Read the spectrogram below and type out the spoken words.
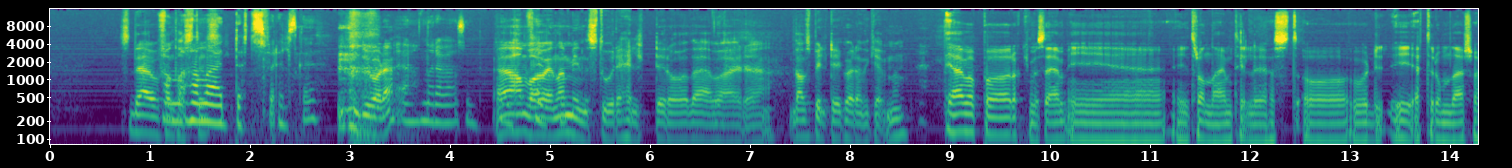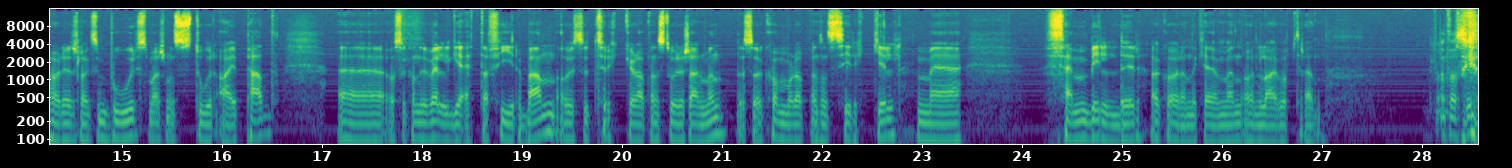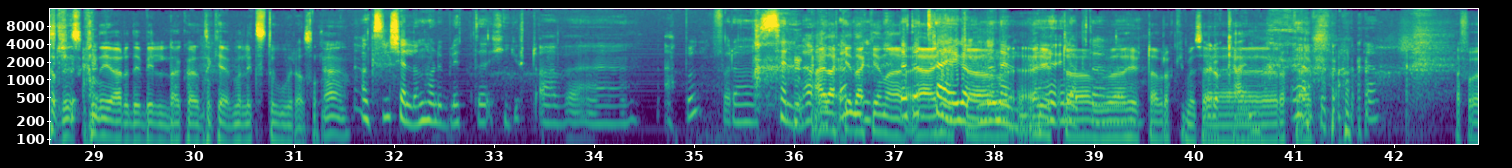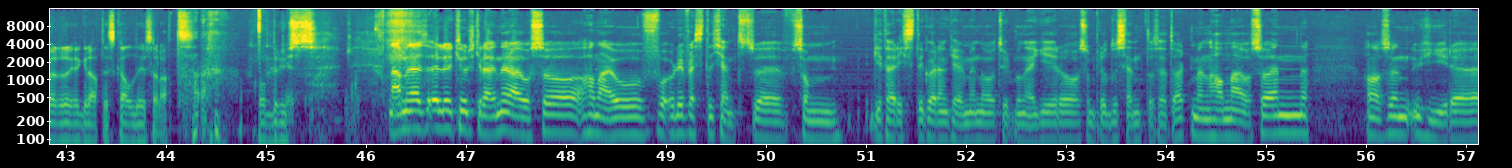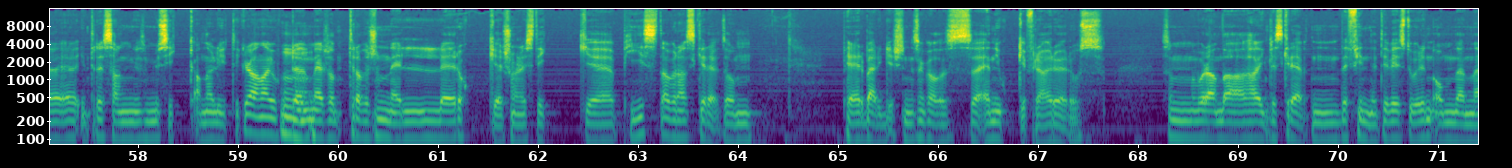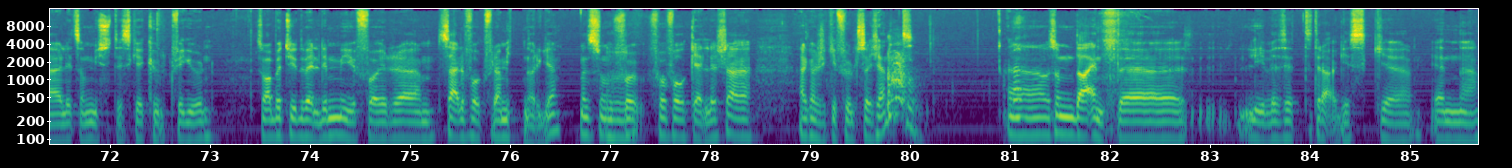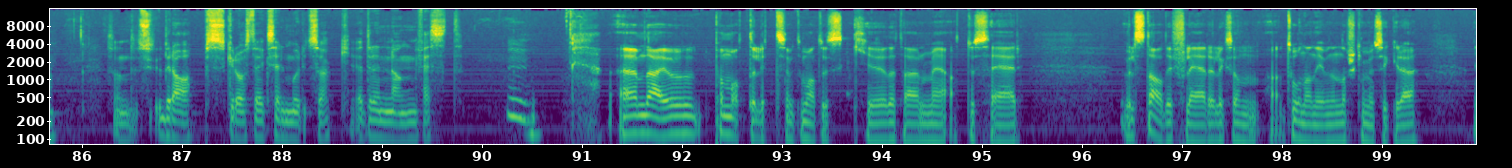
Så det er jo fantastisk. han var jeg dødsforelska i. Du var det? Ja, når jeg var sånn Ja, han var jo en av mine store helter og da, var, eh, da han spilte i Kåre Kevin. Jeg var på rockemuseum i, i Trondheim tidligere i høst, og hvor de, i et rom der så har de et slags bord som er som en stor iPad. Uh, og så kan du velge ett av fire band, og hvis du trykker da på den store skjermen, så kommer det opp en sånn sirkel med fem bilder av Kåre Caveman og en live-opptreden. Så kan, du, Fantastisk. kan du gjøre de bildene av Kåre Caveman litt store og sånn. Ja, ja. Aksel Kielland, har du blitt eh, hyrt av eh, Apple for å selge Nei, det er ikke, det er ikke nei, Dette er tredje gangen du nevner er det hyrt av, av- hyrt av rockemuseet Rockheim. Rockheim. Ja. Jeg får gratis skalldyrsalat og brus. Nei, men jeg, eller Knut Schreiner er jo også Han er jo for de fleste kjent eh, som gitarist i Karin Kevin og Turboneger og som produsent også etter hvert, men han er også en han er også en uhyre interessant liksom, musikkanalytiker. Han har gjort Mm. en mer sånn tradisjonell rockejournalistikk-piece, da, hvor han har skrevet om Per Bergersen, som kalles eh, En jokke fra Røros. Som, hvor han da har egentlig skrevet den definitive historien om denne litt sånn mystiske kultfiguren. Som har betydd veldig mye for uh, særlig folk fra Midt-Norge. Men som Mm. for, for folk ellers er, er kanskje ikke fullt så kjent. Eh, som da endte livet sitt tragisk uh, i en eh, sånn draps-selvmordssak etter en lang fest. Mm. Um, det er jo på en måte litt symptomatisk uh, dette her med at du ser vel stadig flere liksom toneangivende norske musikere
